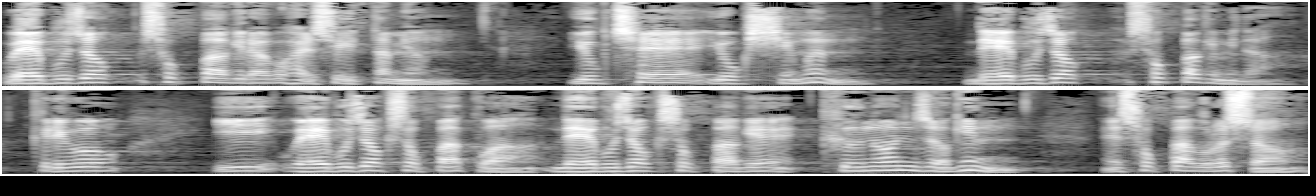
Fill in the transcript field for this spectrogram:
외부적 속박이라고 할 수 있다면 육체의 욕심은 내부적 속박입니다. 그리고 이 외부적 속박과 내부적 속박의 근원적인 속박으로서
